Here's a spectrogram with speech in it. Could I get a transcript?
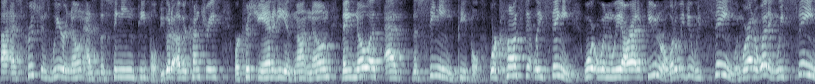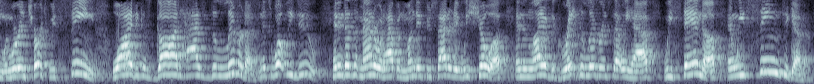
uh, as Christians, we are known as the singing people. If you go to other countries where Christianity is not known, they know us as the singing people. We're constantly singing. We're, when we are at a funeral, what do we do? We sing. When we're at a wedding, we sing. When we're in church, we sing. Why? Because God has delivered us, and it's what we do. And it doesn't matter what happened Monday through Saturday, we show up, and in light of the great deliverance that we have, we stand up and we sing together.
